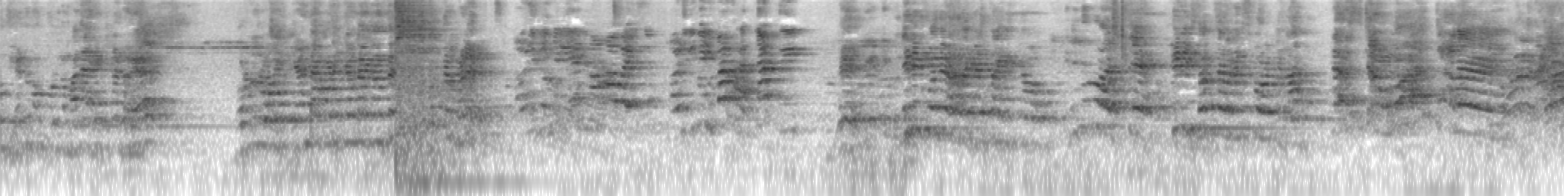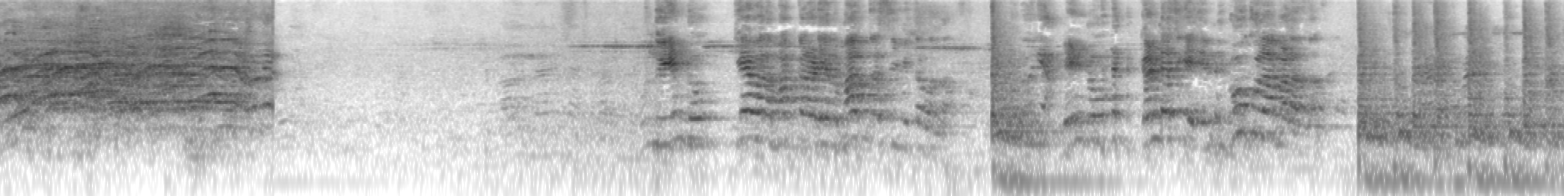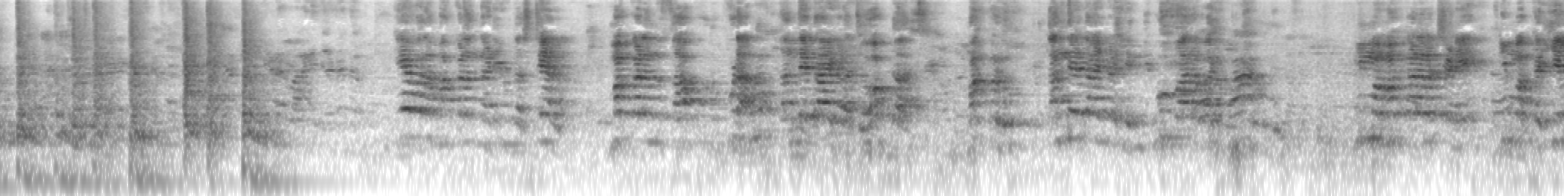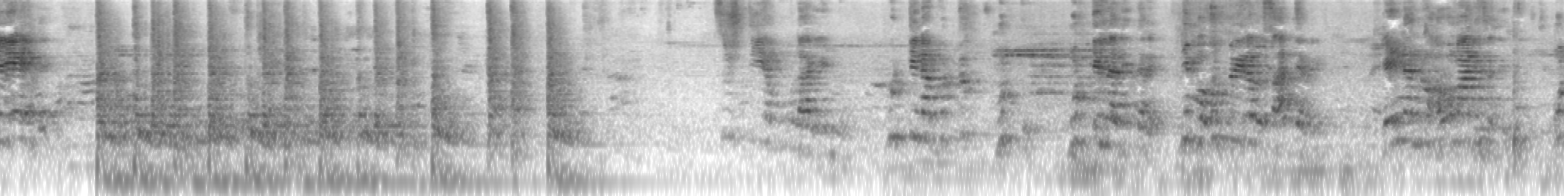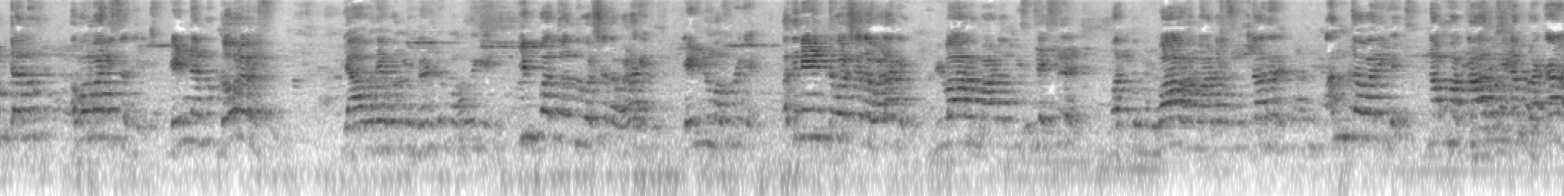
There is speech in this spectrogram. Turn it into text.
ಬಂದು ಹೆಣ್ಣು ಮಕ್ಕಳನ್ನ ಮನೆ ಇಟ್ಕೊಂಡ್ರೆ ದೊಡ್ಡ ಒಳಗೆ ಕೆಂಡ ಮಾಡಿ ಮಕ್ಕಳು ಬೆಳೆ ನಿನಗೆ ಮದುವೆ ಆದಾಗ ಎಷ್ಟಾಗಿತ್ತು ನಿನಗೂ ಅಷ್ಟೇ. ನಿನಗೆ ಸಂಸಾರ ನಡೆಸ್ಕೊಟ್ಟಿಲ್ಲ ಒಂದು ತಾಯಿಗಳ ಜವಾಬ್ದಾರಿ. ಮಕ್ಕಳು ತಂದೆ ತಾಯಿಗಳಿಗೆ ಎಂದಿಗೂ ಭಾರವಾಗಿ ನಿಮ್ಮ ಮಕ್ಕಳ ರಕ್ಷಣೆ ನಿಮ್ಮ ಕೈಯಲ್ಲಿಯೇ ಇದೆ. ಸೃಷ್ಟಿಯ ಮೂಲ ಹೆಣ್ಣು, ಹುಟ್ಟಿನ ಗುಟ್ಟು ಮುಟ್ಟು, ಮುಟ್ಟಿಲ್ಲದಿದ್ದರೆ ನಿಮ್ಮ ಹುಟ್ಟು ಇರಲು ಸಾಧ್ಯವೇ? ಹೆಣ್ಣನ್ನು ಅವಮಾನಿಸದಿರಿ ಮುಟ್ಟನ್ನು ಅವಮಾನಿಸದಿರಿ, ಹೆಣ್ಣನ್ನು ಗೌರವಿಸಿ. ಯಾವುದೇ ಒಂದು ಗಂಡು ಮಗುವಿಗೆ ಇಪ್ಪತ್ತೊಂದು ವರ್ಷದ ಒಳಗೆ ಹೆಣ್ಣು ಮಗುವಿಗೆ ಹದಿನೆಂಟು ವರ್ಷದ ಒಳಗೆ ವಿವಾಹ ಮಾಡಲು ನಿಶ್ಚಯಿಸಿದರೆ ಮತ್ತು ವಿವಾಹ ಮಾಡಲು ಅಂತವರಿಗೆ ನಮ್ಮ ಕಾನೂನಿನ ಪ್ರಕಾರ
